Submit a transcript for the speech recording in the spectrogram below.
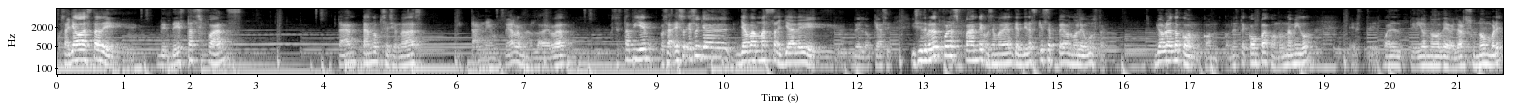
O sea, ya basta de, de estas fans tan, obsesionadas y tan enfermas, la verdad. Pues está bien, o sea, eso, eso ya, ya va más allá de, de lo que hace. Y si de verdad fueras fan de José Madero, entenderías que ese pedo no le gusta. Yo hablando con, con, con este compa, con un amigo, este, el cual pidió no develar su nombre,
